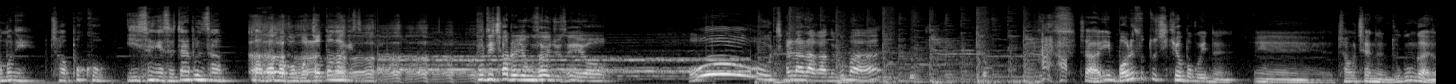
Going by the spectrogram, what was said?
어머니 저 포코 이 생에서 짧은 삶 마감하고 먼저 떠나겠습니다 부디 저를 용서해주세요 오잘 날아가는구만 자 이 머릿속도 지켜보고 있는 예, 정체는 누군가요?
